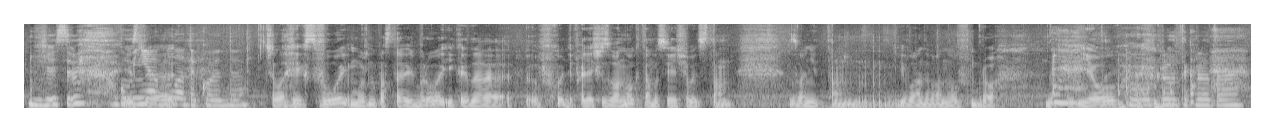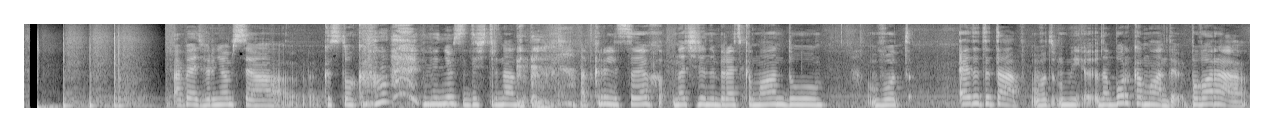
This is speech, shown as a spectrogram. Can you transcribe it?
Ничего себе. У меня было такое, да. Человек свой, можно поставить бро, и когда входит, входящий звонок, там высвечивается, там звонит там Иван Иванов, бро. Йоу. Круто, круто. Опять вернемся к истокам. вернемся в 2013. Открыли цех, начали набирать команду. Вот этот этап, вот набор команды, повара,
